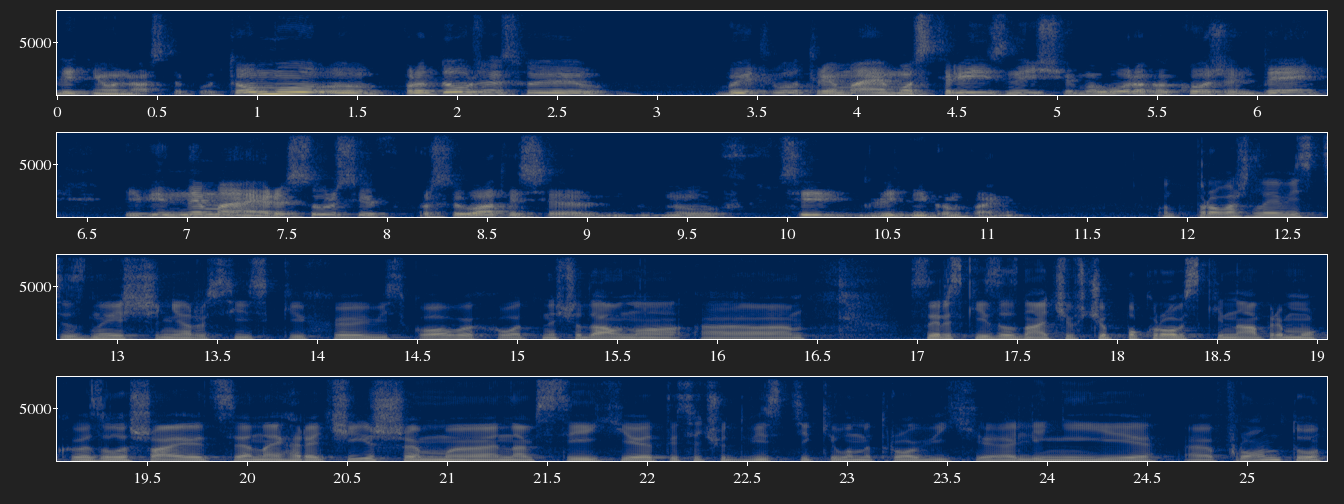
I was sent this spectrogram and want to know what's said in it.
літнього наступу. Тому е, продовжуємо свою битву, тримаємо стрій, знищуємо ворога кожен день, і він не має ресурсів просуватися ну, в цій літній кампанії. От про важливість знищення російських е, військових. От нещодавно е, Сирський зазначив, що Покровський напрямок залишається найгарячішим е, на всій 1200 кілометровій е, лінії е, фронту.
